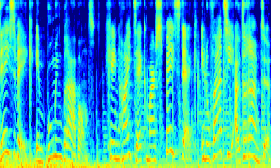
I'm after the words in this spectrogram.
Deze week in Booming Brabant. Geen high-tech, maar space-tech. Innovatie uit de ruimte.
